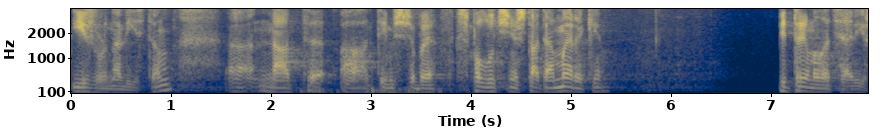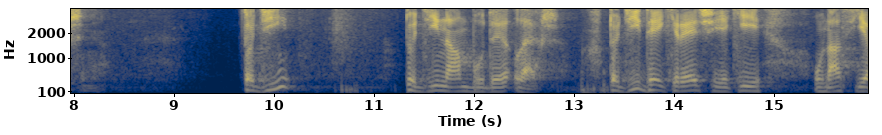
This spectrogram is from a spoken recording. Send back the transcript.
і журналістам над тим, щоб Сполучені Штати Америки підтримали це рішення. Тоді тоді нам буде легше. Тоді деякі речі, які у нас є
